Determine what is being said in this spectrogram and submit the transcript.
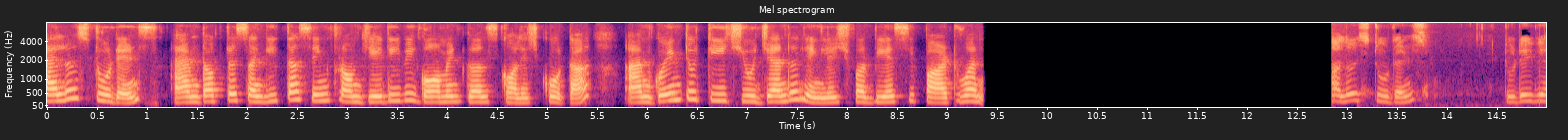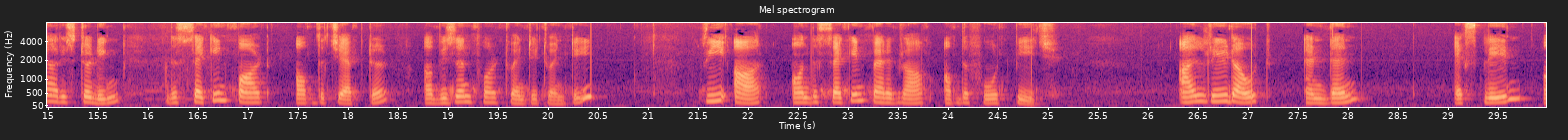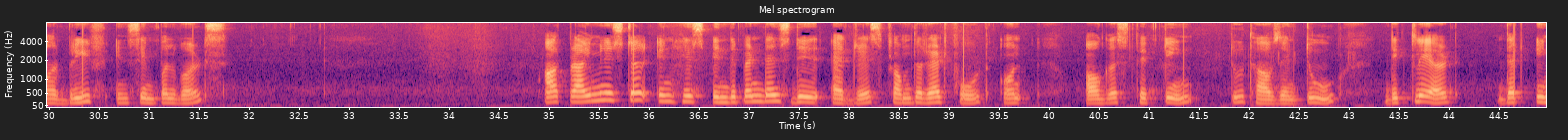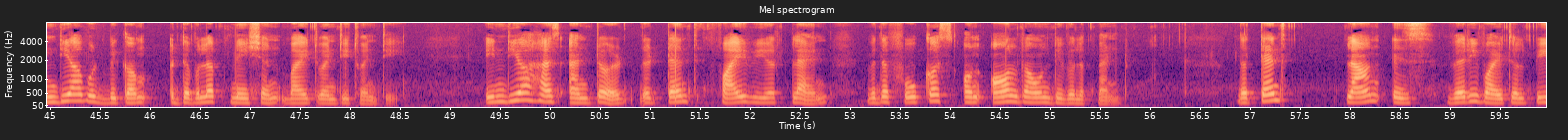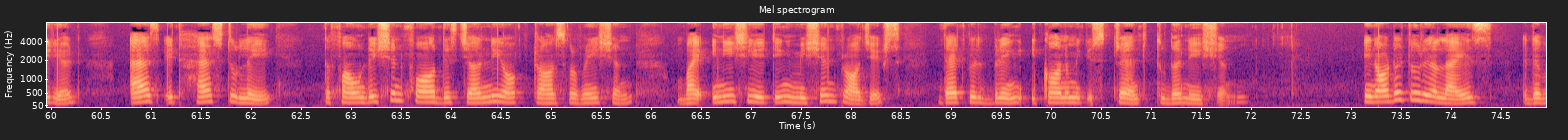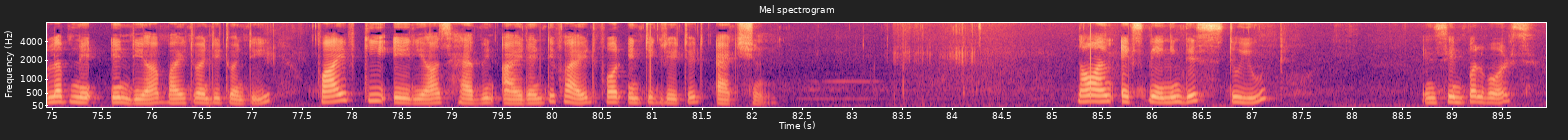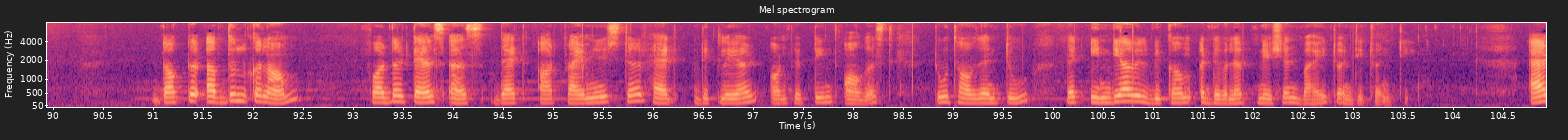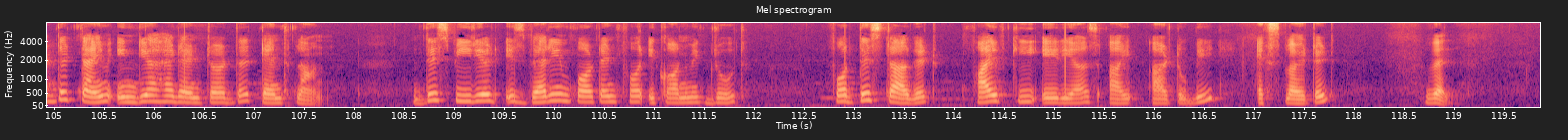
Hello students, I am Dr. Sangeeta Singh from JDB Government Girls College Kota. I am going to teach you General English for BSc Part 1. Hello students, today we are studying the second part of the chapter A Vision for 2020. We are on the second paragraph of the fourth page. I'll read out and then explain or brief in simple words. Our Prime Minister, in his Independence Day address from the Red Fort on August 15, 2002, declared that India would become a developed nation by 2020. India has entered the 10th five year plan with a focus on all round development. The 10th plan is very vital period as it has to lay the foundation for this journey of transformation by initiating mission projects that will bring economic strength to the nation. In order to realize a developed India by 2020, five key areas have been identified for integrated action. Now I am explaining this to you in simple words. Dr. Abdul Kalam further tells us that our Prime Minister had declared on 15th August 2002 that India will become a developed nation by 2020. At that time, India had entered the 10th plan. This period is very important for economic growth. For this target, five key areas are to be exploited well.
